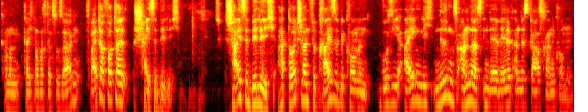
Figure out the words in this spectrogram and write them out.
Kann, man, kann ich noch was dazu sagen? Zweiter Vorteil, scheiße billig scheiße billig hat Deutschland für Preise bekommen, wo sie eigentlich nirgends anders in der Welt an das Gas rankommen.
